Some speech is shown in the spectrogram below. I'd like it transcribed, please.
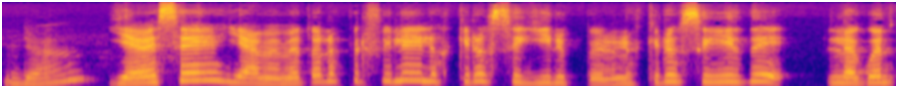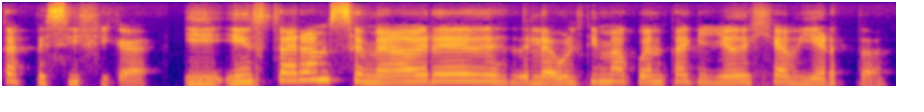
¿Ya? Y a veces ya me meto a los perfiles y los quiero seguir, pero los quiero seguir de la cuenta específica. Y Instagram se me abre desde la última cuenta que yo dejé abierta.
